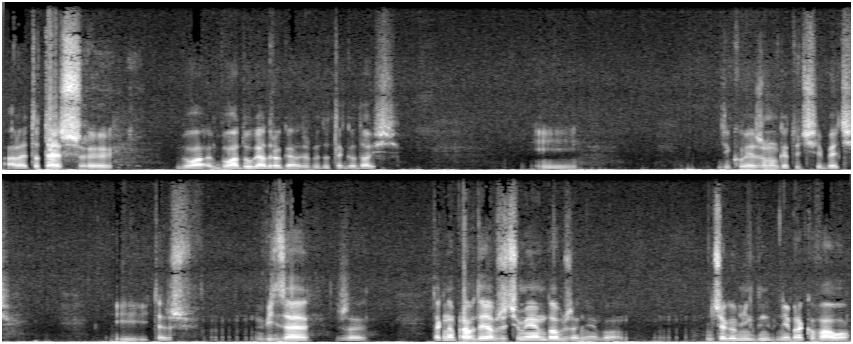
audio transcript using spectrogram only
Ale to też y, była, była długa droga, żeby do tego dojść. I dziękuję, że mogę tu dzisiaj być. I też widzę, że tak naprawdę ja w życiu miałem dobrze, nie? Bo niczego mi nigdy nie brakowało.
